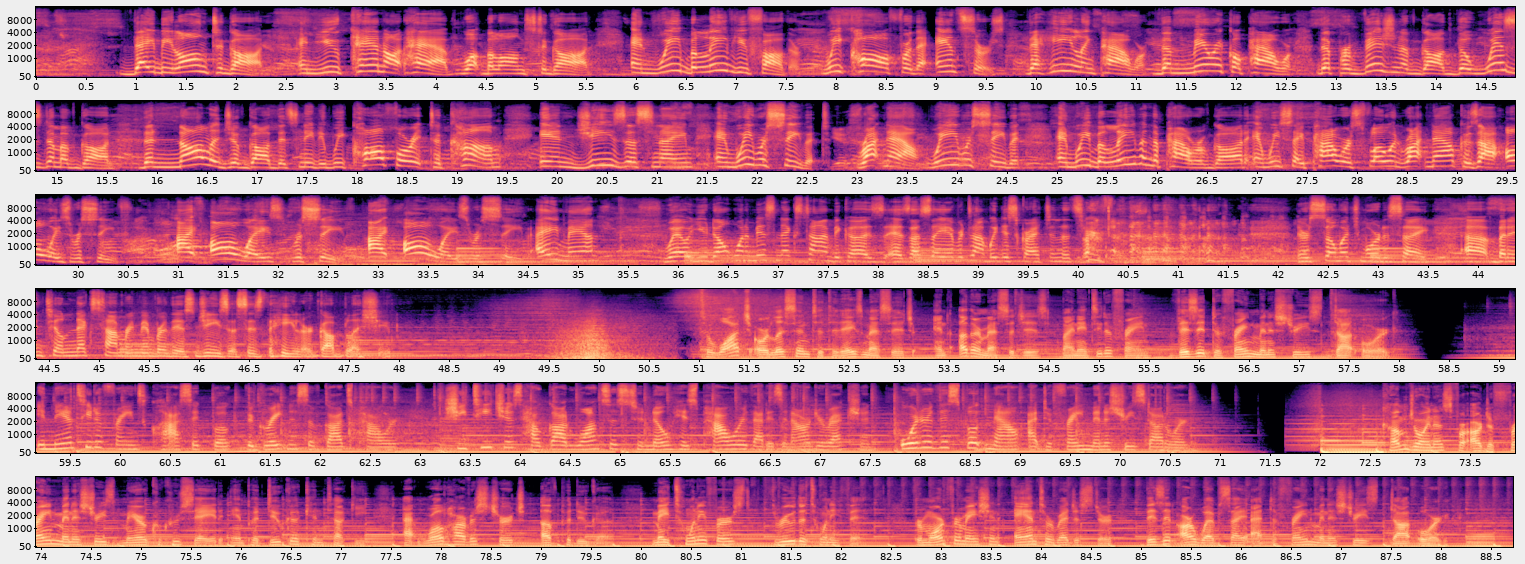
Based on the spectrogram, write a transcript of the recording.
They belong to God, and you cannot have what belongs to God. And we believe you, Father. We call for the answers, the healing power, the miracle power, the provision of God, the wisdom of God, the knowledge of God that's needed. We call for it to come in Jesus' name, and we receive it right now. We receive it, and we believe in the power of God, and we say, Power is flowing right now because I always receive. I always receive. I always receive. Amen. Well, you don't want to miss next time because, as I say every time, we're just scratching the surface. There's so much more to say. Uh, but until next time, remember this Jesus is the healer. God bless you. To watch or listen to today's message and other messages by Nancy Dufresne, visit DufresneMinistries.org. In Nancy Dufresne's classic book, The Greatness of God's Power, she teaches how God wants us to know His power that is in our direction. Order this book now at DufresneMinistries.org. Come join us for our Dufresne Ministries Miracle Crusade in Paducah, Kentucky at World Harvest Church of Paducah, May 21st through the 25th. For more information and to register, visit our website at DufresneMinistries.org.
